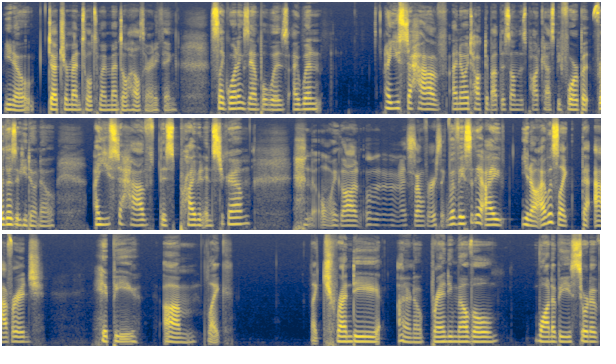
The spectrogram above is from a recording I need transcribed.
you know, detrimental to my mental health or anything. It's like one example was I went I used to have, I know I talked about this on this podcast before, but for those of you who don't know, I used to have this private Instagram. And oh my God, mm, it's so embarrassing. But basically, I, you know, I was like the average hippie, um, like, like trendy, I don't know, Brandy Melville wannabe sort of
